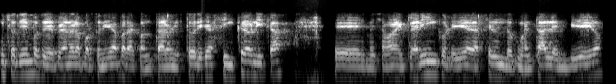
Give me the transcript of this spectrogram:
Mucho tiempo estoy esperando la oportunidad para contar una historia sincrónica. Eh, me llamaron en Clarín con la idea de hacer un documental en video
